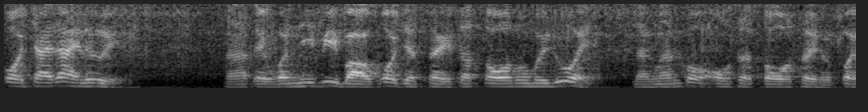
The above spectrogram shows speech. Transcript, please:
ก็ใช้ได้เลยนะแต่วันนี้พี่บ่าวก็จะใส่สตอลงไปด้วย ดังนั้นก็เอาสตอใส่ลงไป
